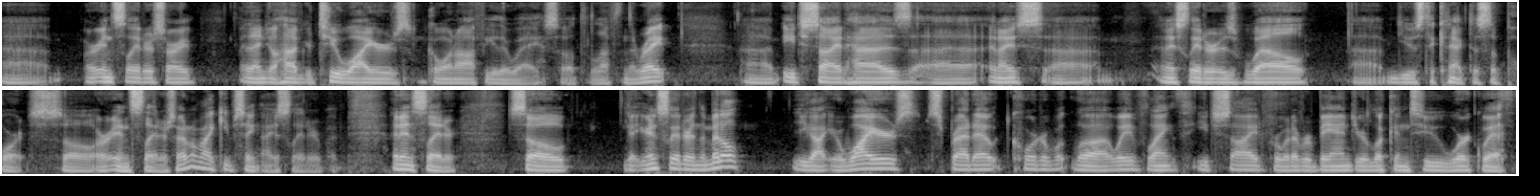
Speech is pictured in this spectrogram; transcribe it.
uh, or insulator, sorry, and then you'll have your two wires going off either way, so to the left and the right. Uh, each side has uh, an, ice, uh, an isolator as well um, used to connect to supports, so or insulator. So I don't know why I keep saying isolator, but an insulator. So you got your insulator in the middle. You got your wires spread out quarter uh, wavelength each side for whatever band you're looking to work with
